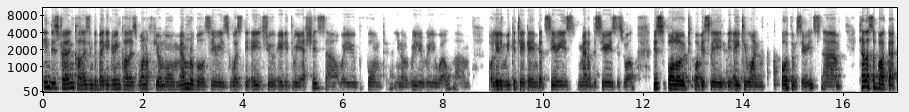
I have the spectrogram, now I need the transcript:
in the Australian colours, in the baggy green colours, one of your more memorable series was the 82-83 Ashes, uh, where you performed, you know, really, really well. Um, leading wicket taker in that series, man of the series as well. This followed, obviously, the 81 Botham series. Um, tell us about that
